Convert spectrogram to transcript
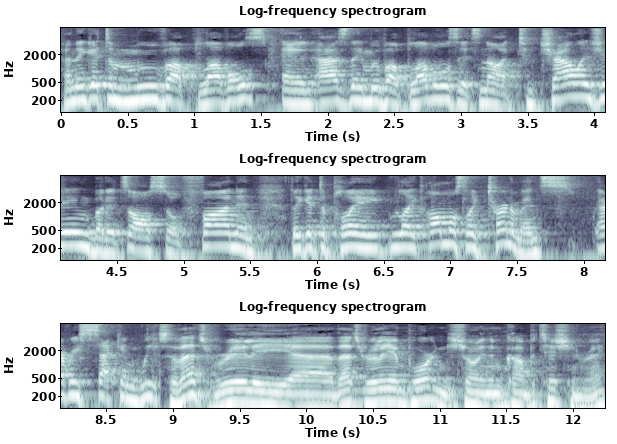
and they get to move up levels. And as they move up levels, it's not too challenging, but it's also fun. And they get to play like almost like tournaments every second week. So that's really uh, that's really important, showing them competition, right?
